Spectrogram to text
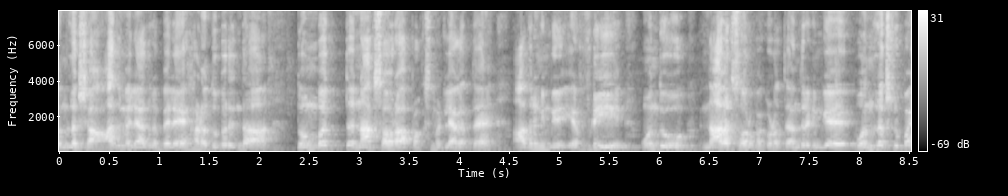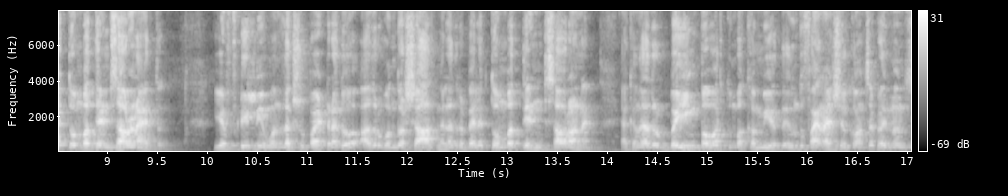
ಒಂದು ಲಕ್ಷ ಆದಮೇಲೆ ಅದರ ಬೆಲೆ ಹಣದುಬ್ಬರದಿಂದ ತೊಂಬತ್ ನಾಲ್ಕು ಸಾವಿರ ಅಪ್ರಾಕ್ಸಿಮೇಟ್ಲಿ ಆಗುತ್ತೆ. ಆದರೆ ನಿಮಗೆ ಎಫ್ ಡಿ ಒಂದು ನಾಲ್ಕು ಸಾವಿರ ರೂಪಾಯಿ ಕೊಡುತ್ತೆ. ಅಂದರೆ ನಿಮಗೆ ಒಂದು ಲಕ್ಷ ರೂಪಾಯಿ ತೊಂಬತ್ತೆಂಟು ಸಾವಿರನೇ ಆಯಿತು. ಎಫ್ ಡಿಲಿ ಒಂದು ಲಕ್ಷ ರೂಪಾಯಿ ಇಟ್ಟಿರೋದು ಅದ್ರ ಒಂದು ವರ್ಷ ಆದಮೇಲೆ ಅದರ ಬೆಲೆ ತೊಂಬತ್ತೆಂಟು ಸಾವಿರನೇ. ಯಾಕಂದ್ರೆ ಅದ್ರ ಬೈಯಿಂಗ್ ಪವರ್ ತುಂಬ ಕಮ್ಮಿ ಇರುತ್ತೆ. ಇದೊಂದು ಫೈನಾನ್ಷಿಯಲ್ ಕಾನ್ಸೆಪ್ಟ್ ಇನ್ನೊಂದು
